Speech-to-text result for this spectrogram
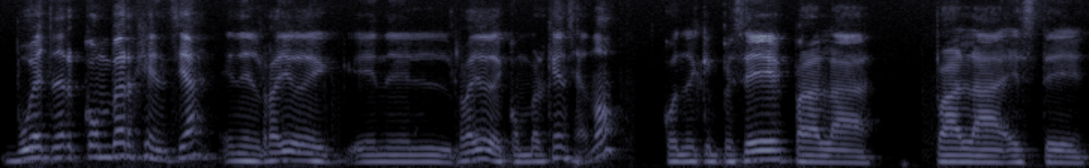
voy a tener convergencia en el radio de, en el radio de convergencia, ¿no? Con el que empecé para la, para la, este,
